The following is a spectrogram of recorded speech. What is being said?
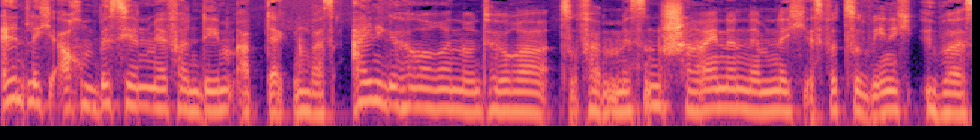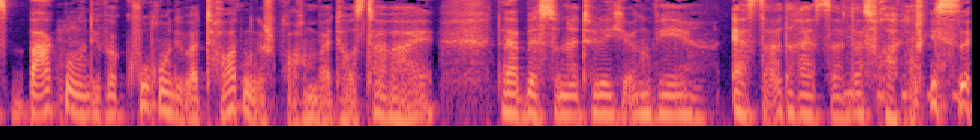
endlich auch ein bisschen mehr von dem abdecken, was einige Hörerinnen und Hörer zu vermissen scheinen, nämlich es wird zu wenig übers Backen und über Kuchen und über Torten gesprochen bei Toast Hawaii. Da bist du natürlich irgendwie erste Adresse. Das freut mich sehr.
